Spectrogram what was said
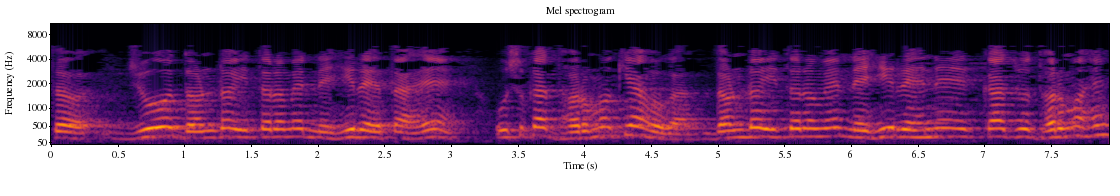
तो जो दंड इतर में नहीं रहता है, उसका धर्म क्या होगा? दंड इतर में नहीं रहने का जो धर्म है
